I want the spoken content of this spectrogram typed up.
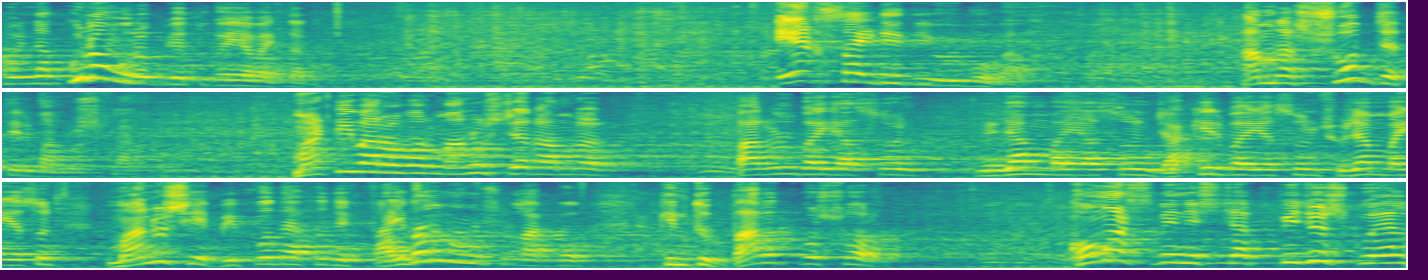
হই না, কোনো মুরব্বী তুকাইয়া পাইতাম এক সাইডে দিয়ে হইব বা আমরা সব জাতির মানুষ লাগবো মাটি বারবার মানুষ যারা আমরা পারুল ভাই আসুন নিজাম ভাই আসুন জাকির ভাই আসুন সুজাম ভাই আসুন মানুষে বিপদে আপদে ফাইবার মানুষ লাগবো। কিন্তু ভারতবর্ষর কমার্স মিনিস্টার পীযূষ গোয়েল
